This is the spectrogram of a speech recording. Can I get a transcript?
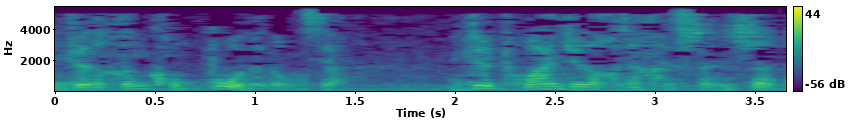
你觉得很恐怖的东西啊，你就突然觉得好像很神圣，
